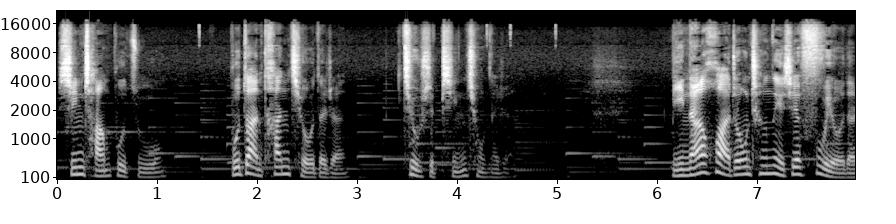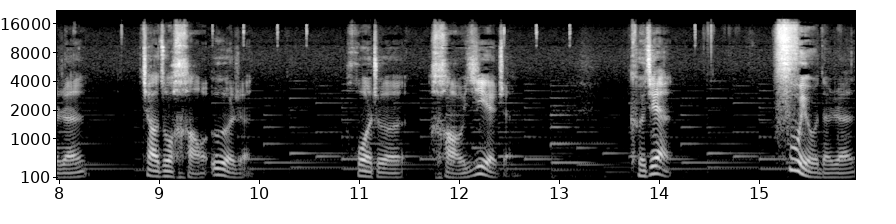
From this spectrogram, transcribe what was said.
心肠不足，不断贪求的人，就是贫穷的人。闽南话中称那些富有的人，叫做好恶人，或者好业人。可见，富有的人，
